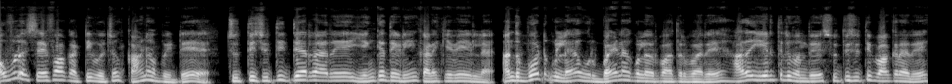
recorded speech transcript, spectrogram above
அவ்வளவு சேஃபா கட்டி வச்சும் காணா போயிட்டு சுத்தி சுத்தி தேடுறாரு எங்க தேடி தேடியும் கிடைக்கவே இல்லை. அந்த போட்டுக்குள்ள ஒரு பைனாக்குள்ளர் பாத்திருப்பாரு. அதை எடுத்துட்டு வந்து சுத்தி சுத்தி பாக்குறாரு.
